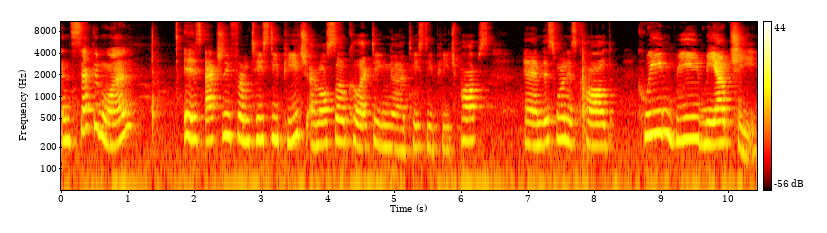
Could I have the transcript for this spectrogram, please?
And second one is actually from Tasty Peach. I'm also collecting uh, Tasty Peach Pops. And this one is called Queen Bee Meowchi.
